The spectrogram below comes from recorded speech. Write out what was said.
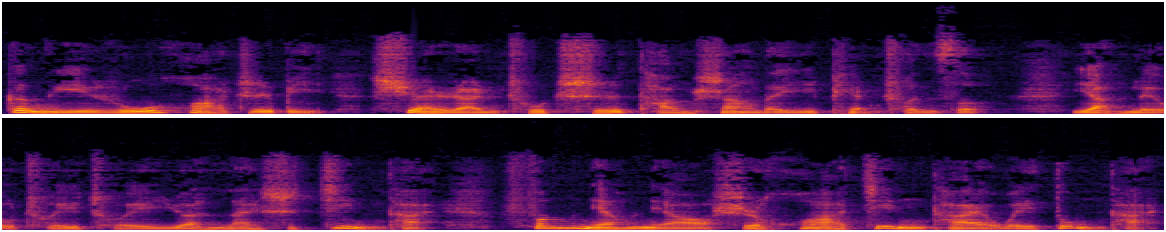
更以如画之笔渲染出池塘上的一片春色。杨柳垂垂原来是静态，风袅袅是化静态为动态，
